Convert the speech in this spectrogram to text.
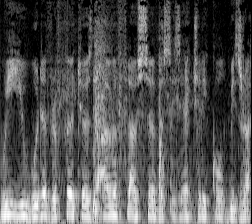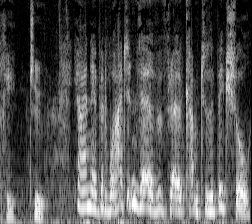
we you would have referred to as the overflow service is actually called Mizrahi 2 Yeah, I know, but why didn't the overflow come to the big shul?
